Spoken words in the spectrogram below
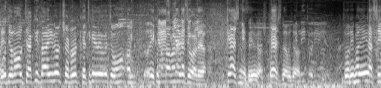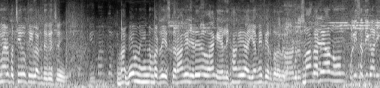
ਤੇ ਜਦੋਂ ਚੈੱਕ ਕੀਤਾ ਇਹ ਫਿਰ ਸ਼ਟਰ ਖਿੱਚ ਕੇ ਦੇ ਵਿੱਚੋਂ ਇੱਕ ਬੰਦਾ ਉਹਨਾਂ ਨੇ ਵਿੱਚ ਵਾੜਿਆ। ਕੈਸ਼ ਨਹੀਂ ਸੀਗਾ ਕੈਸ਼ ਦਾ ਬਚਾਅ ਕਿੰਨੀ ਚੋਰੀ ਹੋਈ ਹੈ? ਚੋਰੀ ਭਾਜੀ ਐਸਟੀਮੇਟ 25 ਤੋਂ 30 ਲੱਖ ਦੇ ਵਿੱਚ ਹੋਈ। ਹੈ ਕੀ ਮੰਗ ਕਰਦੇ ਬਾਕੀ ਹੁਣ ਅਸੀਂ ਨੰਬਰ ਟ੍ਰੇਸ ਕਰਾਂਗੇ ਜਿਹੜੇ ਉਹ ਹੈਗੇ ਆ ਲਿਖਾਂਗੇ ਆਈਐਮਈ ਫਿਰ ਪਤਾ ਲੱਗਾ ਮੰਗ ਕਰਦੇ ਹਾਂ ਨੂੰ ਪੁਲਿਸ ਅਧਿਕਾਰੀ।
